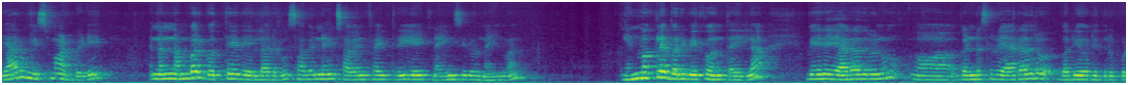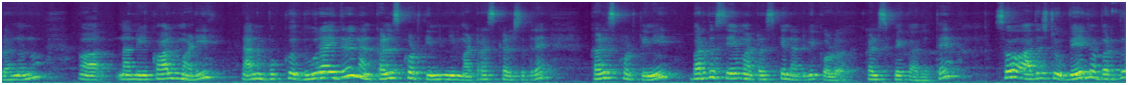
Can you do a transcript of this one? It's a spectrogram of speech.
ಯಾರೂ ಮಿಸ್ ಮಾಡಬೇಡಿ. ನನ್ನ ನಂಬರ್ ಗೊತ್ತೇ ಇದೆ ಎಲ್ಲರಿಗೂ. Seven nine seven five three eight nine zero nine one ಹೆಣ್ಮಕ್ಳೇ ಬರಿಬೇಕು ಅಂತ ಇಲ್ಲ. ಬೇರೆ ಯಾರಾದ್ರೂ ಗಂಡಸರು ಯಾರಾದರೂ ಬರೆಯೋರಿದ್ರು ಕೂಡ ನನಗೆ ಕಾಲ್ ಮಾಡಿ, ನಾನು ಬುಕ್ ದೂರ ಇದ್ದರೆ ನಾನು ಕಳಿಸ್ಕೊಡ್ತೀನಿ. ನಿಮ್ಮ ಅಡ್ರೆಸ್ ಕಳಿಸಿದ್ರೆ ಕಳಿಸ್ಕೊಡ್ತೀನಿ. ಬರೆದು ಸೇಮ್ ಅಡ್ರೆಸ್ಗೆ ನನಗೆ ಕೊಡು, ಕಳಿಸ್ಬೇಕಾಗುತ್ತೆ. ಸೊ ಆದಷ್ಟು ಬೇಗ ಬರೆದು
